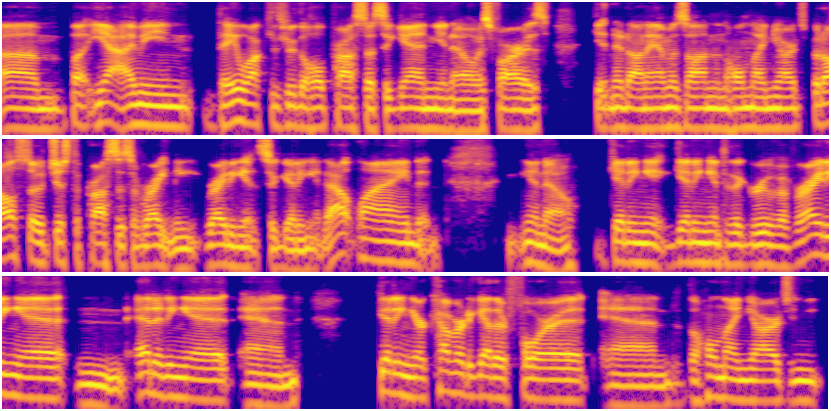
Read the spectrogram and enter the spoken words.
Um, but yeah, I mean, they walk you through the whole process again. You know, as far as getting it on Amazon and the whole nine yards, but also just the process of writing writing it. So getting it outlined and you know getting it getting into the groove of writing it and editing it and getting your cover together for it and the whole nine yards and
